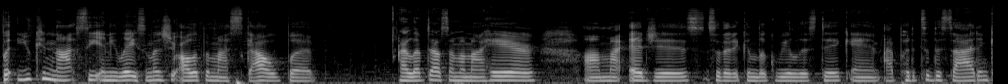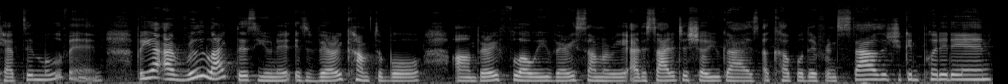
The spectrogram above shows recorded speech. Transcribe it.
but you cannot see any lace unless you're all up in my scalp, but I left out some of my hair, um, my edges, so that it can look realistic. And I put it to the side and kept it moving. But yeah, I really like this unit. It's very comfortable, um, very flowy, very summery. I decided to show you guys a couple different styles that you can put it in.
